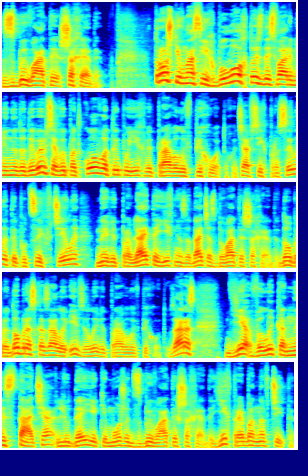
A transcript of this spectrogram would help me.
збивати шахеди. Трошки в нас їх було, хтось десь в армії не додивився, випадково, типу, їх відправили в піхоту. Хоча всіх просили, типу, цих вчили, не відправляйте, їхня задача збивати шахеди. Добре, добре сказали і взяли, відправили в піхоту. Зараз є велика нестача людей, які можуть збивати шахеди. Їх треба навчити.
